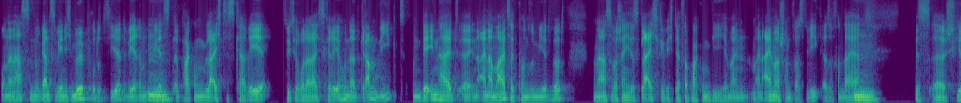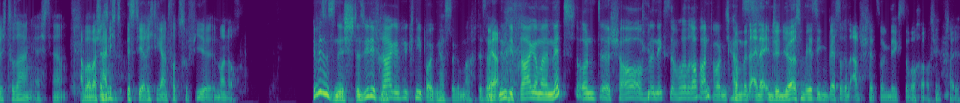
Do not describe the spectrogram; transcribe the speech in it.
Und dann hast du nur ganz wenig Müll produziert, während Mhm. jetzt eine Packung leichtes Karree, Südtiroler leichtes Karree 100 Gramm wiegt und der Inhalt äh, in einer Mahlzeit konsumiert wird. Und dann hast du wahrscheinlich das Gleichgewicht der Verpackung, wie hier mein, mein Eimer schon fast wiegt. Also von daher Mhm. ist äh, schwierig zu sagen, echt. Ja. Aber wahrscheinlich ist die richtige Antwort zu viel immer noch. Wir wissen es nicht. Das ist wie die Frage, wie viele Kniebeugen hast du gemacht? Deshalb Ja. nimm die Frage mal mit und äh, schau, ob du nächste Woche darauf antworten Ich komme kannst. mit einer ingenieursmäßigen besseren Abschätzung nächste Woche auf jeden Fall.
